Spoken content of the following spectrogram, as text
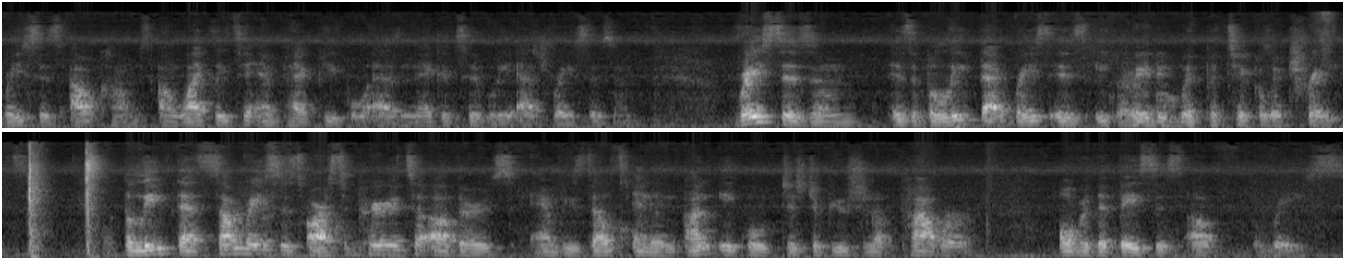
racist outcomes, unlikely to impact people as negatively as racism. Racism is a belief that race is equated with particular traits. Belief that some races are superior to others and results in an unequal distribution of power over the basis of race.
